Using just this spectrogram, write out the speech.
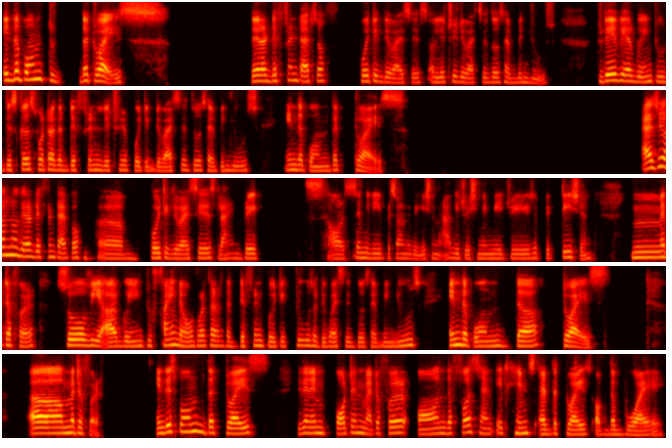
In the poem to the Toys, there are different types of poetic devices or literary devices, those have been used. Today, we are going to discuss what are the different literary poetic devices, those have been used in the poem The Toys. As you all know, there are different type of um, poetic devices, line breaks or simile, personification, alliteration, imagery, repetition, metaphor. So we are going to find out what are the different poetic tools or devices those have been used in the poem The Toys. Uh, metaphor. In this poem, The Toys is an important metaphor. On the first hand, it hints at the toys of the boy,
